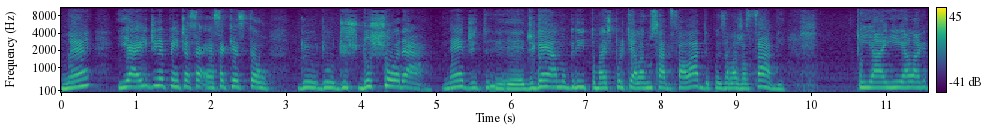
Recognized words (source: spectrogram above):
né? E aí, de repente, essa, essa questão do, do, de, do chorar, né? De, eh, de ganhar no grito, mas porque ela não sabe falar, depois ela já sabe. E aí ela,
